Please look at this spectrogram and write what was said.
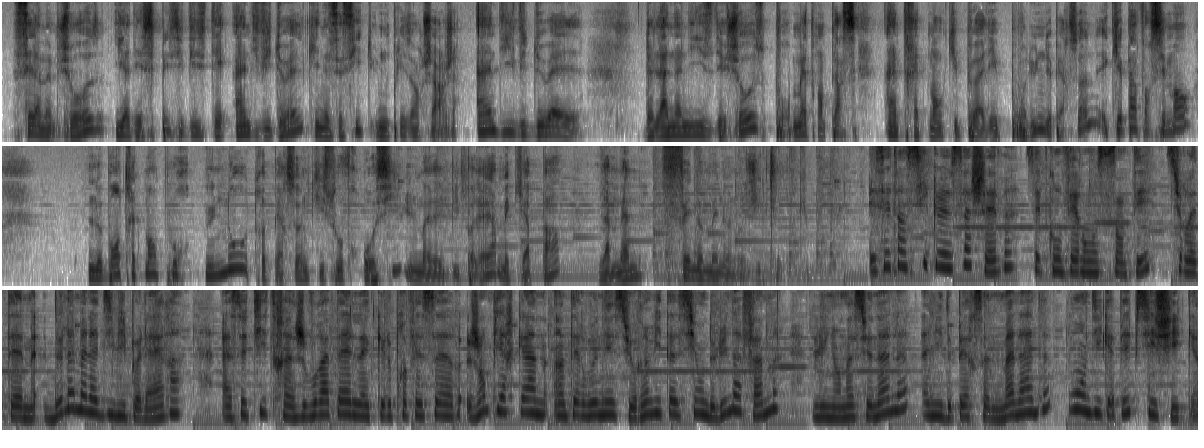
c'est la même chose. Il y a des spécificités individuelles qui nécessitent une prise en charge individuelle de l'analyse des choses pour mettre en place un traitement qui peut aller pour l'une des personnes et qui n'est pas forcément le bon traitement pour une autre personne qui souffre aussi d'une maladie bipolaire mais qui n'a pas la même phénoménologie clinique. Et c'est ainsi que s'achève cette conférence santé sur le thème de la maladie bipolaire à ce titre, je vous rappelle que le professeur Jean-Pierre Kahn intervenait sur invitation de l'UNAFAM, l'Union nationale amie de personnes malades ou handicapées psychiques.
